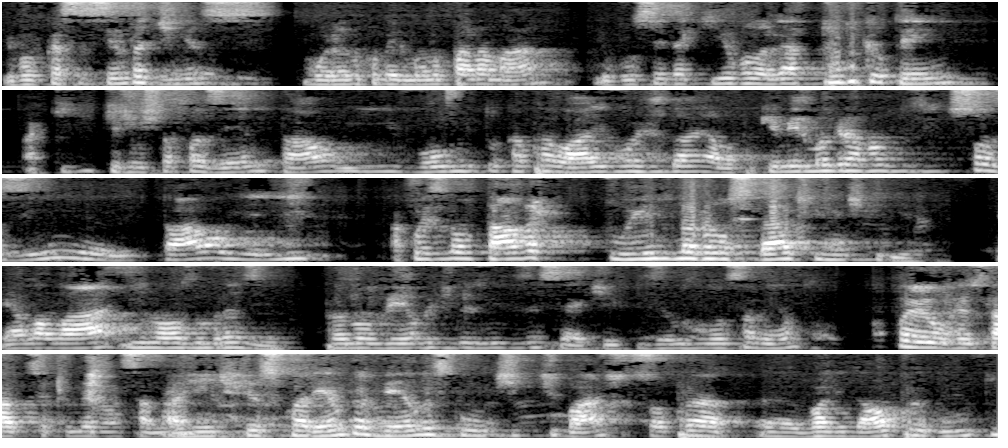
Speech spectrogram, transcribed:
Eu vou ficar 60 dias morando com minha irmã no Panamá. Eu vou sair daqui, eu vou largar tudo que eu tenho aqui, que a gente está fazendo e tal, e vou me tocar para lá e vou ajudar ela. Porque minha irmã gravava os vídeos sozinha e tal, e aí a coisa não estava fluindo na velocidade que a gente queria. Ela lá e nós no Brasil, para novembro de 2017. Aí fizemos o lançamento foi o resultado do seu primeiro lançamento? A gente fez 40 vendas com um ticket baixo só para uh, eh, validar o produto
